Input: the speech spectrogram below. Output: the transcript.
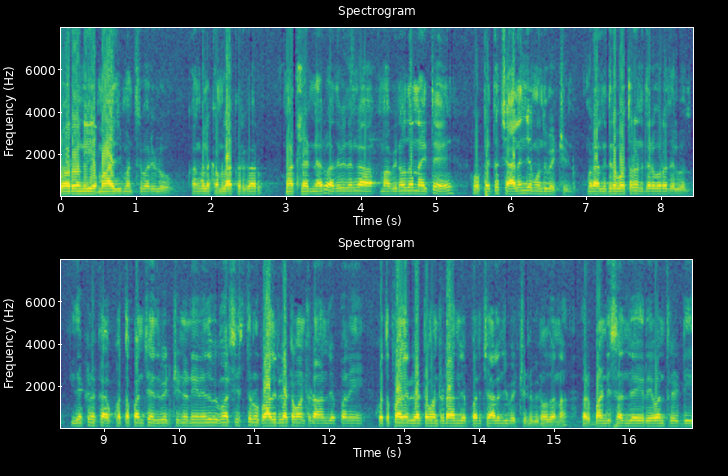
గౌరవనీయ మాజీ మంత్రివర్యులు గంగుల కమలాకర్ గారు మాట్లాడినారు. అదేవిధంగా మా వినోదన్న అయితే ఓ పెద్ద ఛాలెంజే ముందు పెట్టిండు. మరి వాళ్ళు నిద్రపోతారో నిద్రపోరో తెలియదు ఇది ఎక్కడ కొత్త పంచాయతీ పెట్టిండు నేను ఏదో విమర్శిస్తాను నువ్వు ప్రాజెక్ట్ కట్టమంటాడా అని చెప్పని కొత్త ప్రాజెక్ట్ కట్టమంటాడా అని చెప్పని ఛాలెంజ్ పెట్టిండు వినోదన్న. మరి బండి సంజయ్ రేవంత్ రెడ్డి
